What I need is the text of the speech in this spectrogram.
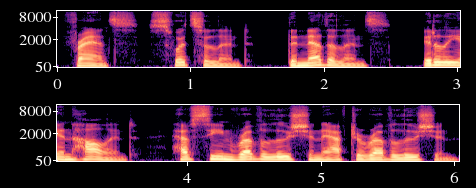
France, Switzerland, the Netherlands, Italy, and Holland have seen revolution after revolution,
